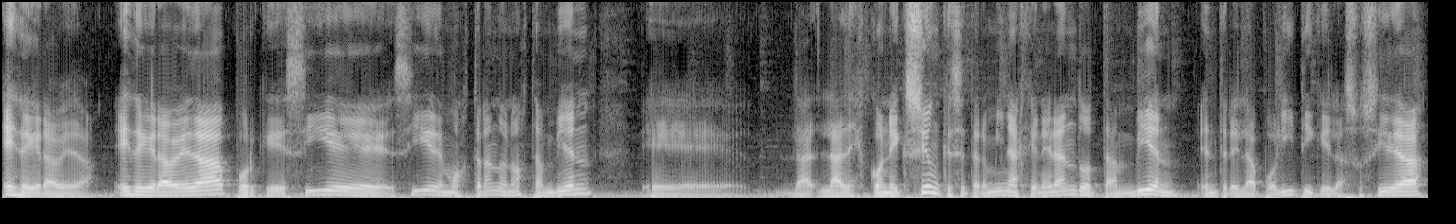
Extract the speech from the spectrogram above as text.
es de gravedad. Es de gravedad porque sigue, sigue demostrándonos también eh, la, desconexión que se termina generando también entre la política y la sociedad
